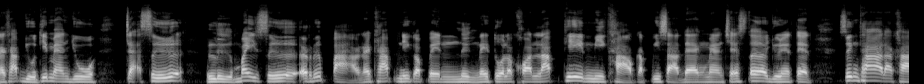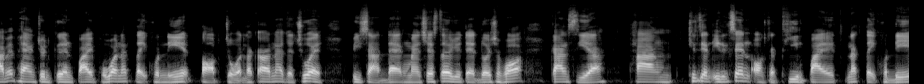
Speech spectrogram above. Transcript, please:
นะครับ อยู่ที่แมนยูจะซื้อหรือไม่ซื้อหรือเปล่านะครับ นี่ก็เป็นหนึ่งในตัวละครลับที่มีข่าวกับปีศาจแดงแมนเชสเตอร์ยูไนเต็ดซึ่งถ้าราคาไม่แพงจนเกินไปผมว่านักเตะคนนี้ตอบโจทย์แล้วก็น่าจะช่วยปีศาจแดงแมนเชสเตอร์ยูไนเต็ดโดยเฉพาะการเสีย ทางคริสเตียนอีริกเซนออกจากทีมไปนักเตะคนนี้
